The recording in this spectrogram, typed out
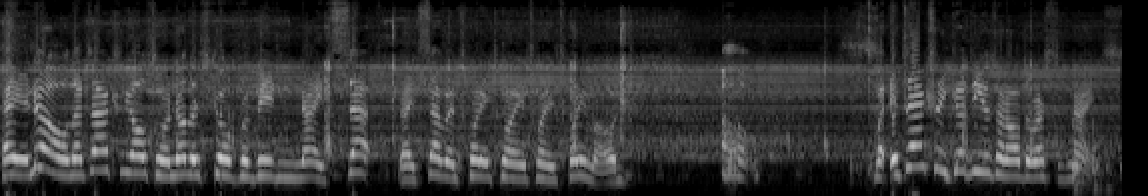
Hey, you know, that's actually also another skill for beating night, set, night 7 2020 2020 mode. Oh. But it's actually good to use on all the rest of nights.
